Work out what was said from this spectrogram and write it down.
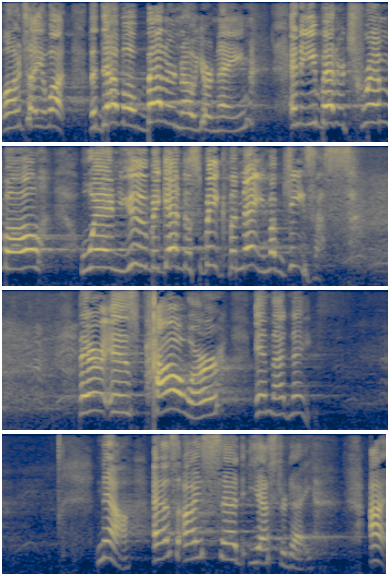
Well, I'll tell you what, the devil better know your name, and he better tremble when you begin to speak the name of Jesus. There is power in that name. Now, as I said yesterday, I,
